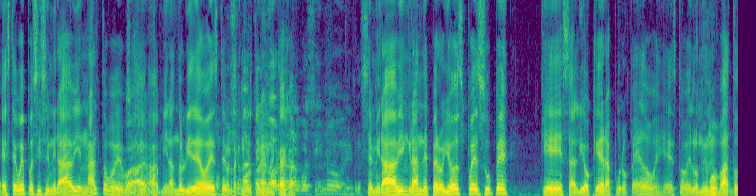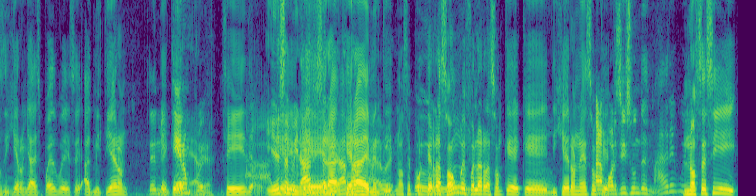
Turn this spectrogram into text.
Este güey, pues sí se miraba bien alto, güey. mirando el video este, ¿verdad? Como lo tenían en la caja. Se miraba bien grande, pero yo después supe que salió que era puro pedo, güey. Esto. Los mismos vatos dijeron ya después, güey. Se admitieron. Desmintieron, pues. Verga. Sí, Y ese que, miraba, que era, que era de mentir. No sé por qué razón, güey. Fue la razón que, que dijeron eso. A lo que- mejor se hizo un desmadre, güey. no sé si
